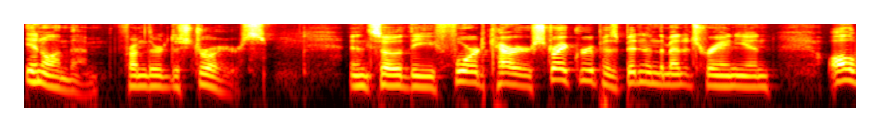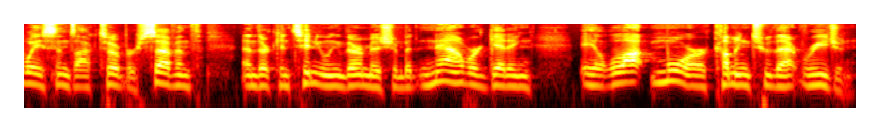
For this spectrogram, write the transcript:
in on them from their destroyers. And so the Ford Carrier Strike Group has been in the Mediterranean all the way since October 7th, and they're continuing their mission. But now we're getting a lot more coming to that region.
